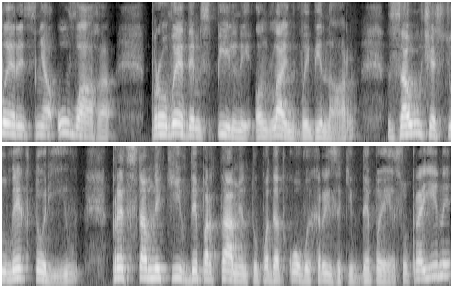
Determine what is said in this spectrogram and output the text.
вересня, увага! Проведемо спільний онлайн-вебінар за участю лекторів, представників Департаменту податкових ризиків ДПС України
